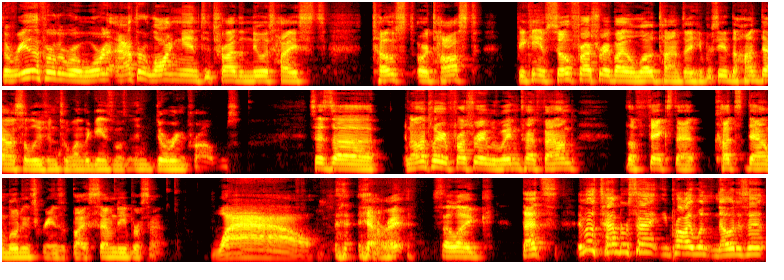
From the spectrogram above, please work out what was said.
The reason for the reward after logging in to try the newest heist, Toast or Tossed, became so frustrated by the load times that he proceeded to hunt down a solution to one of the game's most enduring problems. says uh, another player frustrated with waiting times found the fix that cuts down loading screens by 70%. Wow. yeah, right? So, like, that's if it was 10%, you probably wouldn't notice it,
